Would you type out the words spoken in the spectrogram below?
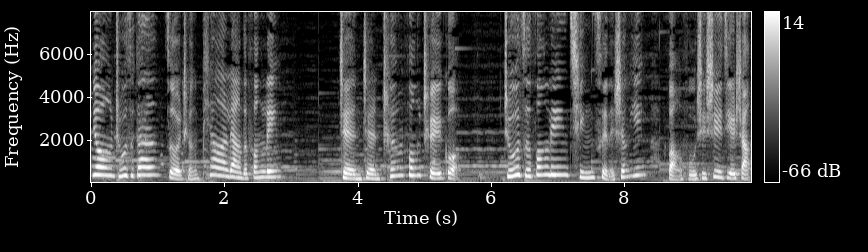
用竹子干做成漂亮的风铃。阵阵春风吹过，竹子风铃清脆的声音，仿佛是世界上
